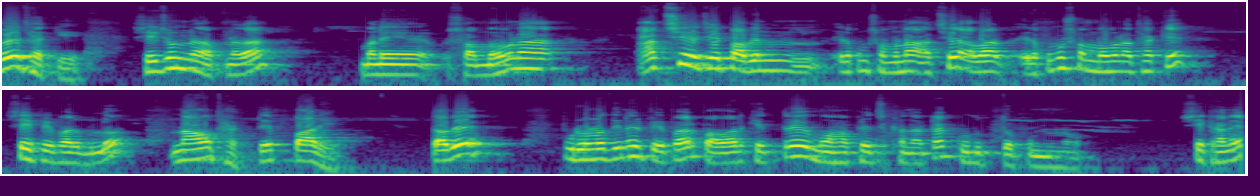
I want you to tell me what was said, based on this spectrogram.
হয়ে থাকে। সেই জন্য আপনারা মানে সম্ভাবনা আছে যে পাবেন, এরকম সম্ভাবনা আছে, আবার এরকমও সম্ভাবনা থাকে, সেই পেপারগুলো নাও থাকতে পারে। তবে পুরোনো দিনের পেপার পাওয়ার ক্ষেত্রে মহাফেজখানাটা গুরুত্বপূর্ণ। সেখানে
